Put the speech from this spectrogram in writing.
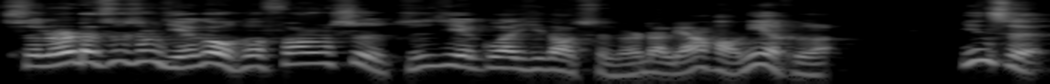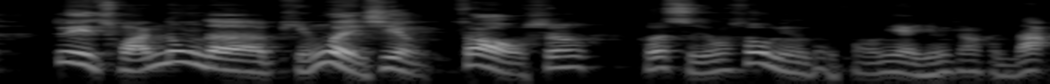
齿轮的支撑结构和方式直接关系到齿轮的良好啮合，因此对传动的平稳性、噪声。和使用寿命等方面影响很大，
